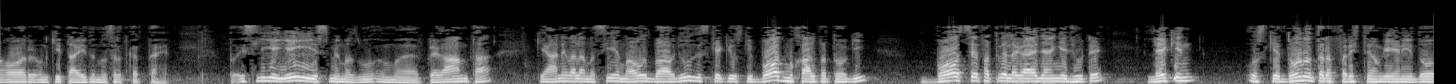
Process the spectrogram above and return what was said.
اور ان کی تائید و نصرت کرتا ہے۔ تو اس لیے یہی اس میں پیغام تھا کہ آنے والا مسیح معود باوجود اس کے کہ اس کی بہت مخالفت ہوگی، بہت سے فتوے لگائے جائیں گے جھوٹے، لیکن اس کے دونوں طرف فرشتے ہوں گے یعنی دو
